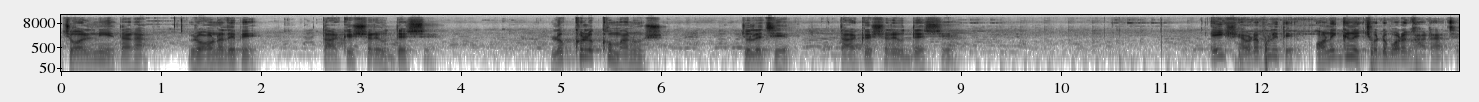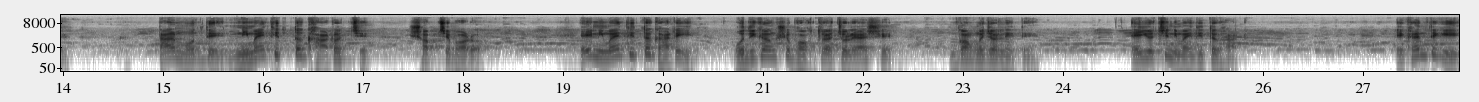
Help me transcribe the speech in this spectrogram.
জল নিয়ে তারা রওনা দেবে তারকেশ্বরের উদ্দেশ্যে। লক্ষ লক্ষ মানুষ চলেছে তারকেশ্বরের উদ্দেশ্যে। এই শেওড়াফুলিতে অনেকগুলি ছোট বড় ঘাট আছে। তার মধ্যে নিমাইতীর্থ ঘাট হচ্ছে সবচেয়ে বড়। এই নিমাইতীর্থ ঘাটেই অধিকাংশ ভক্তরা চলে আসে গঙ্গাজল নিতে। এই হচ্ছে নিমাইতীর্থ ঘাট। এখান থেকেই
